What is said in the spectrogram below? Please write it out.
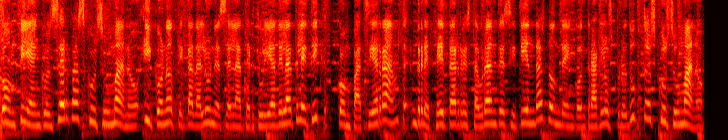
Confía en Conservas Cusumano y conoce cada lunes en la tertulia del Athletic con Patsy Herranz recetas, restaurantes y tiendas donde encontrar los productos Cusumano,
